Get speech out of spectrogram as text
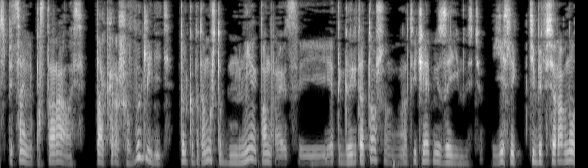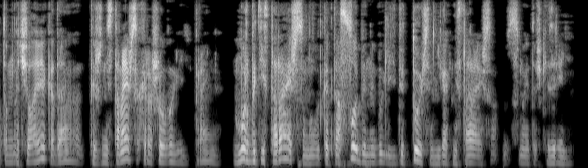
специально постаралась так хорошо выглядеть, только потому, что мне понравится. И это говорит о том, что он отвечает мне взаимностью. Если тебе все равно там на человека, да, ты же не стараешься хорошо выглядеть, правильно? Может быть и стараешься, но вот как-то особенно выглядит ты точно никак не стараешься, с моей точки зрения.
